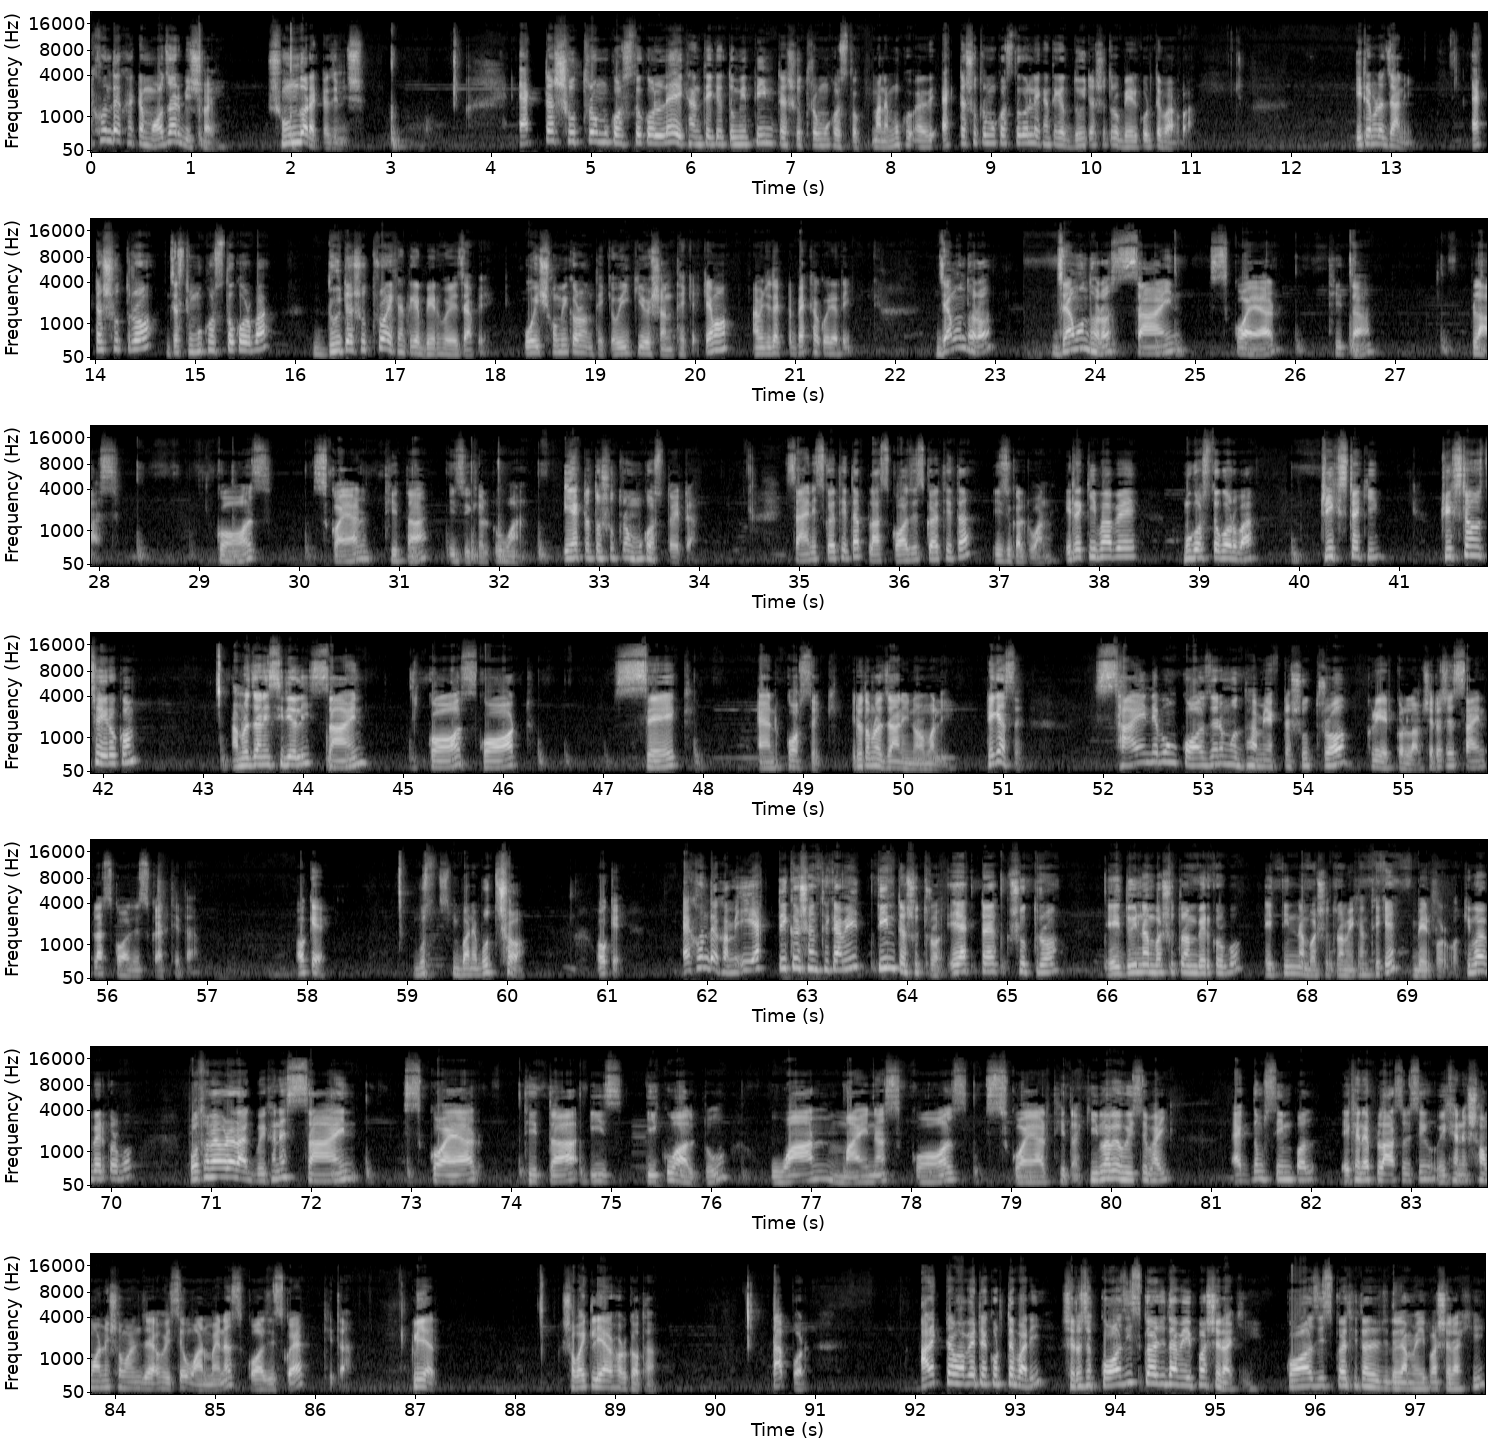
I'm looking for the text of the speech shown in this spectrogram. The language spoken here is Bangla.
এখন দেখো একটা মজার বিষয়, সুন্দর একটা জিনিস। একটা সূত্র মুখস্থ করলে এখান থেকে তুমি তিনটা সূত্র মুখস্থ মানে মুখ, একটা সূত্র মুখস্থ করলে এখান থেকে দুইটা সূত্র বের করতে পারবা। এটা আমরা জানি। একটা সূত্র জাস্ট মুখস্থ করবা, দুইটা সূত্র এখান থেকে বের হয়ে যাবে, ওই সমীকরণ থেকে, ওই ইকুয়েশন থেকে। কেমন? আমি যদি একটা ব্যাখ্যা করে দিই। যেমন ধরো যেমন ধরো sine square theta plus cos square theta is equal to one এই একটা তো সূত্র মুখস্থ এটা। Sine square theta plus cos square theta is equal to one এটা কীভাবে মুখস্থ করবা? ট্রিক্সটা কি? ট্রিক্সটা হচ্ছে এরকম, আমরা জানি serially sine cos cot sec and cosec এটা তো আমরা জানি নর্মালি ঠিক আছে? সাইন এবং কজের মধ্যে আমি একটা সূত্র ক্রিয়েট করলাম, সেটা হচ্ছে sine plus cos square theta okay মানে বুঝছ? ওকে এখন দেখো, আমি এই একটা ইকুয়েশন থেকে আমি তিনটা সূত্র, এই একটা সূত্র, এই দুই নাম্বার সূত্র আমি বের করব, এই তিন নাম্বার সূত্র আমি এখান থেকে বের করব। কীভাবে বের করব? প্রথমে আমরা রাখব এখানে sine square theta is equal to one minus cos square theta কীভাবে হয়েছে ভাই? একদম সিম্পল এখানে প্লাস হয়েছে ওইখানে সমানে সমান যা হয়েছে one minus cos square theta clear সবাই ক্লিয়ার হওয়ার কথা। তারপর, আরেকটা ভাবে এটা করতে পারি, সেটা হচ্ছে কজ স্কোয়ার যদি আমি এই পাশে রাখি কজ স্কোয়ার থিতা যদি আমি এই পাশে রাখি,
